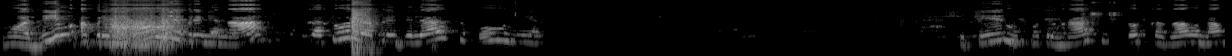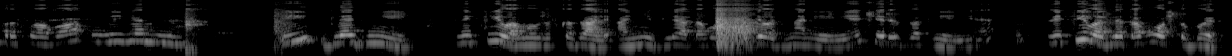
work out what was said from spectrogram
Муадим – определенные времена, которые определяются по луне. Теперь мы смотрим Раши, что сказала нам про слова Улиямин. И для дней. Светила, мы уже сказали, они для того, чтобы делать знамение через затмение. Светила для того, чтобы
